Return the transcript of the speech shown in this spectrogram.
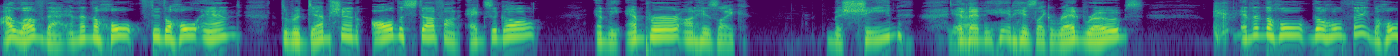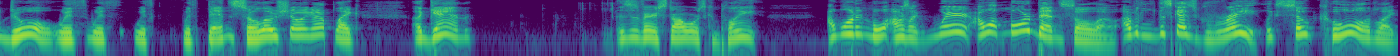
I love that. And then the whole through the whole end, the redemption, all the stuff on Exegol and the Emperor on his like machine, Yeah. and then in his like red robes, and then the whole the whole thing, the whole duel with with with with Ben Solo showing up. Like again, this is a very Star Wars complaint. I wanted more. I was like, where? I want more Ben Solo. I would. This guy's great. Looks so cool and like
